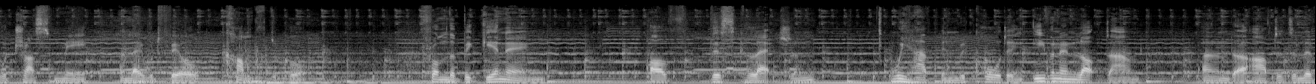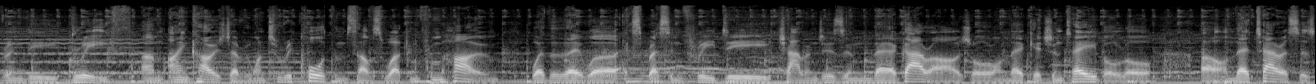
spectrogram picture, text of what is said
would trust me and they would feel comfortable. From the beginning of this collection, we have been recording, even in lockdown. And uh, after delivering the brief, um, I encouraged everyone to record themselves working from home, whether they were expressing 3D challenges in their garage or on their kitchen table or uh, on their terraces.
